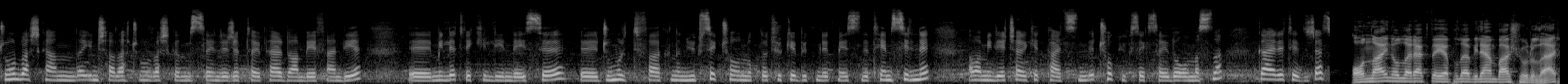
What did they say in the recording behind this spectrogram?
Cumhurbaşkanlığında inşallah Cumhurbaşkanımız Sayın Recep Tayyip Erdoğan Beyefendi'ye, e, milletvekilliğinde ise e, Cumhur İttifakı'nın yüksek çoğunlukla Türkiye Büyük Millet Meclisi'nde temsiline ama Milliyetçi Hareket Partisi'nde çok yüksek sayıda olmasına gayret edeceğiz. Online olarak da yapılabilen başvurular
